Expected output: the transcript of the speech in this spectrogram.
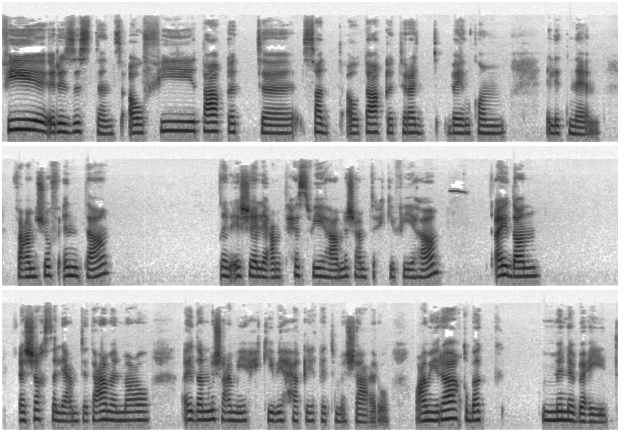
في ريزيستنس أو في طاقة آه، صد أو طاقة رد بينكم الاثنين. فعم شوف أنت الأشياء اللي عم تحس فيها مش عم تحكي فيها. أيضا الشخص اللي عم تتعامل معه أيضا مش عم يحكي بحقيقة مشاعره وعم يراقبك من بعيد.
